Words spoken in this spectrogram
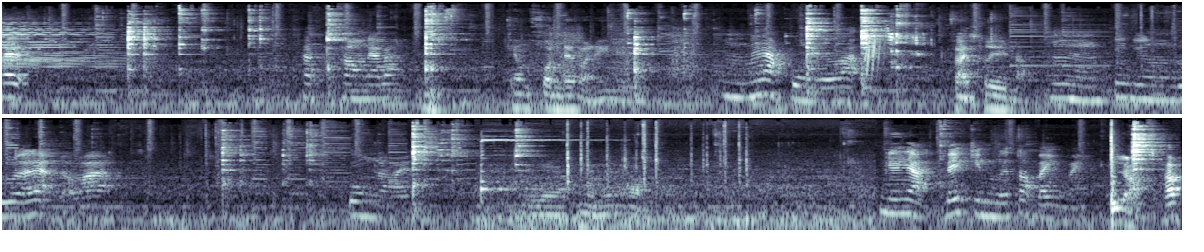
เฮ้ยผัดทองได้ปะเข้มข้นได้กว่านี้นิดนึงอืมไม่อยากปรุงเยอะอะไฟคลีนอะอืม จริงๆรู้แล้วแหละแต่ว่าปรุงน้อย ดูนะมันไม่หอมยังอยากได้กินมื้อต่อไปอีกไหมอยากครับ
